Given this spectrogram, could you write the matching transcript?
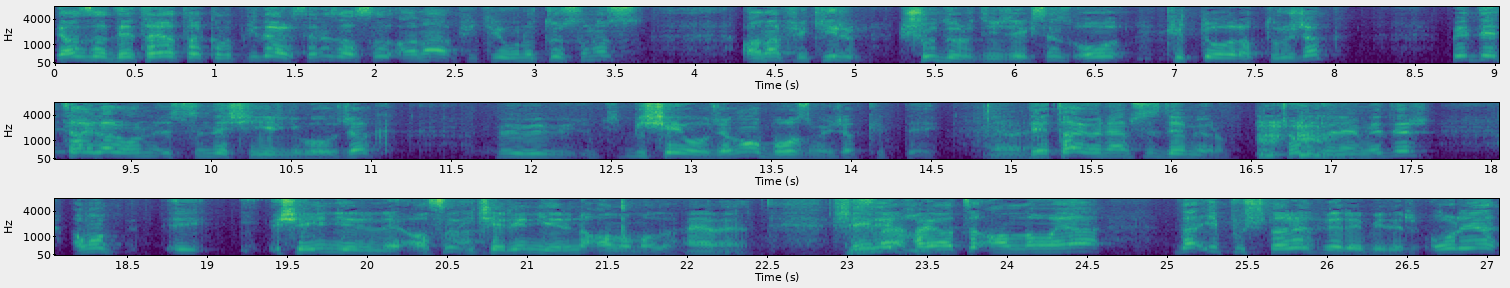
Yazda detaya takılıp giderseniz asıl ana fikri unutursunuz. Ana fikir şudur diyeceksiniz. O kütle olarak duracak. Ve detaylar onun üstünde şiir gibi olacak. Bir şey olacak ama bozmayacak kütleyi. Detay önemsiz demiyorum. Çok önemlidir. Ama e, şeyin yerini, asıl içeriğin yerini almamalı. Evet. Şey mı? hayatı anlamaya da ipuçları verebilir. Oraya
